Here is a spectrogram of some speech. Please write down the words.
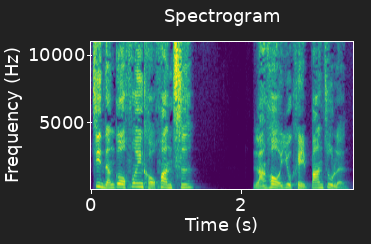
既能够混一口饭吃，然后又可以帮助人。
